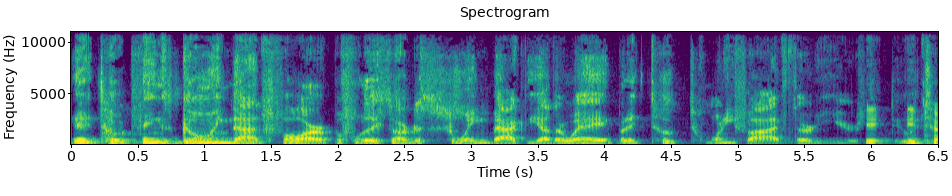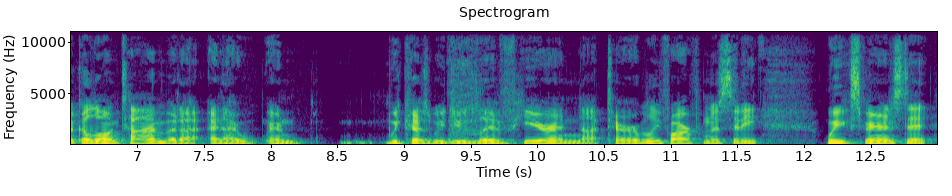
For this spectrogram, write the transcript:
it took things going that far before they started to swing back the other way. But it took 25, 30 years It, to do it. it took a long time, but I, and I and because we do live here and not terribly far from the city, we experienced it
